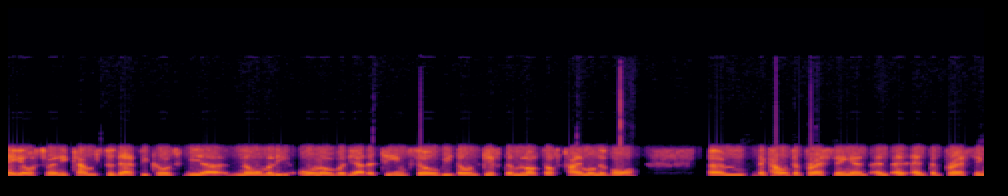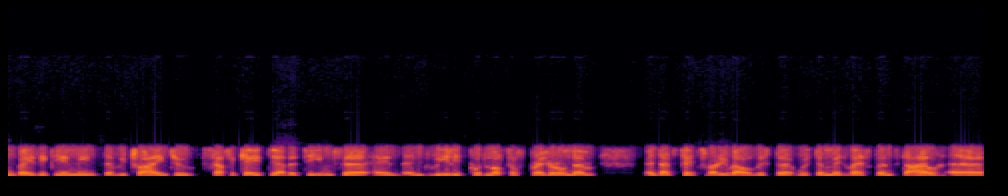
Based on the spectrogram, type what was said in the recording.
chaos when it comes to that because we are normally all over the other team, so we don't give them lots of time on the ball. Um, the counter pressing and, and, and the pressing basically means that we're trying to suffocate the other teams uh, and, and really put lots of pressure on them. And that fits very well with the with the Midwestern style. Uh,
